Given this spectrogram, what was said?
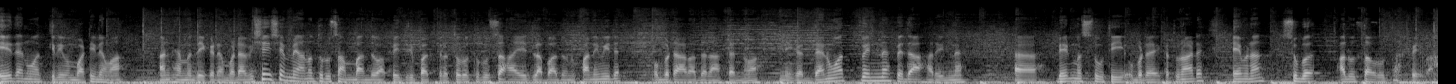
ඒ දැනුවත් කිරීම වටිනවා. අන් හැම දෙකට වඩ විශේෂම අනතුරු සම්බන්ධව අප ඉදිරිපත් කර තොරතුරු සහයත් ලබාදුණු පනිවිට ඔබට ආරාධනා කරනවා. මේක දැනුවත් වෙන්න පෙදාහරින්න බෙන්ම ස්තුතියි ඔබට එකතුනාට. එමනම් සුබ අලුත් අවුරුද්දක් වේවා.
